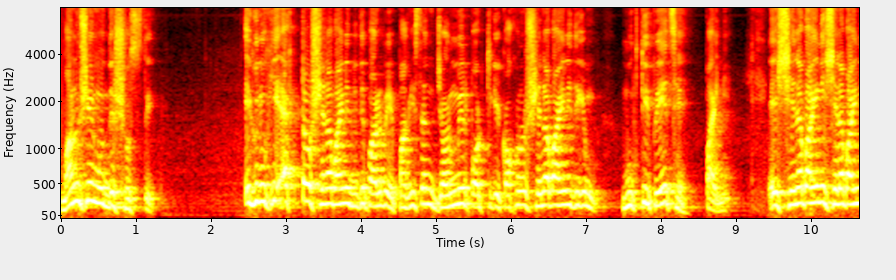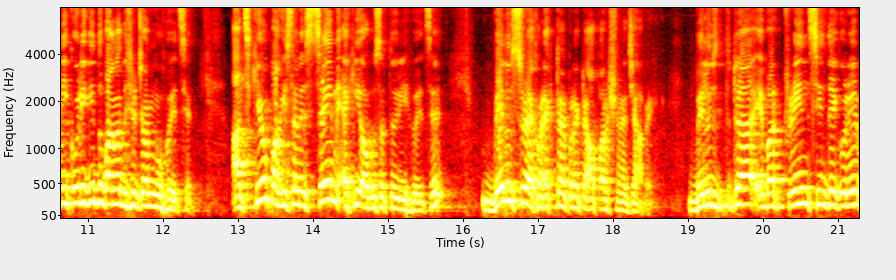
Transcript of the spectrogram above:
মানুষের মধ্যে স্বস্তি। এগুলো কি একটাও সেনাবাহিনী দিতে পারবে? পাকিস্তান জন্মের পর থেকে কখনো সেনাবাহিনী থেকে মুক্তি পেয়েছে? পায়নি। এই সেনাবাহিনী সেনাবাহিনী করে কিন্তু বাংলাদেশের জন্ম হয়েছে। আজকেও পাকিস্তানের সেম একই অবস্থা তৈরি হয়েছে। বেলুসরা এখন একটার পর একটা অপারেশনে যাবে। বেলুচরা এবার ট্রেন চিন্তাই করে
